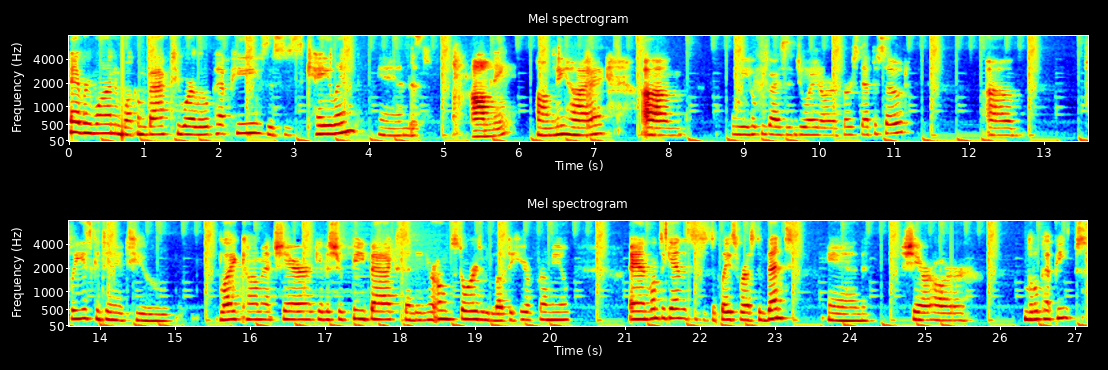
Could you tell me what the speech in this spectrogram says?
Hey everyone, and welcome back to our little pet peeves. This is Kaylyn and This Omni. Omni. Hi. Um, we hope you guys enjoyed our first episode. Um, please continue to like, comment, share, give us your feedback, send in your own stories. We'd love to hear from you. And once again, this is just a place for us to vent and share our little pet peeves.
